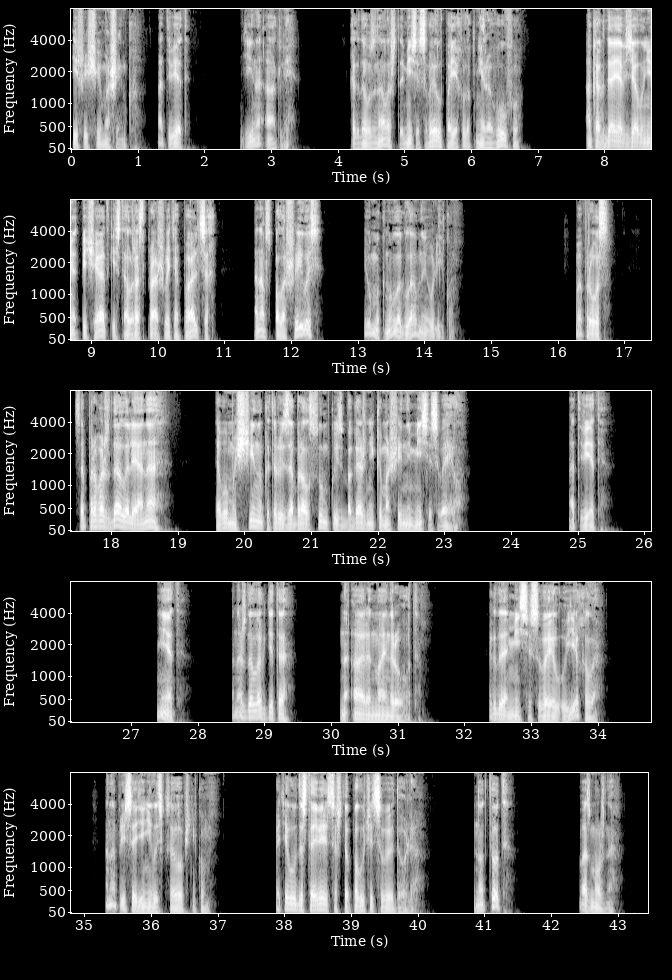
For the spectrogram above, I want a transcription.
пишущую машинку? Ответ. Дина Атли. Когда узнала, что миссис Вейл поехала к Нира Вулфу, а когда я взял у нее отпечатки и стал расспрашивать о пальцах, она всполошилась и умыкнула главную улику. Вопрос. Сопровождала ли она того мужчину, который забрал сумку из багажника машины миссис Вейл? Ответ. Нет. Она ждала где-то на Айрон Майн Роуд. Когда миссис Вейл уехала, она присоединилась к сообщнику. Хотела удостовериться, что получит свою долю. Но тот, возможно,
